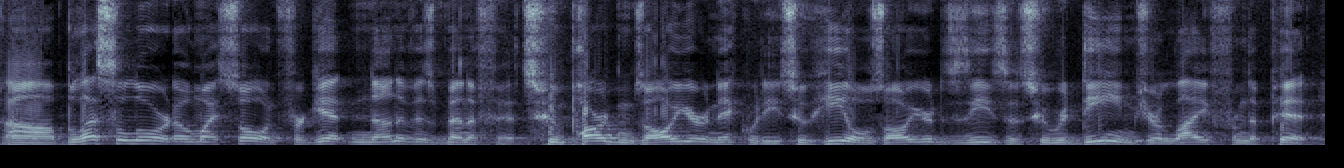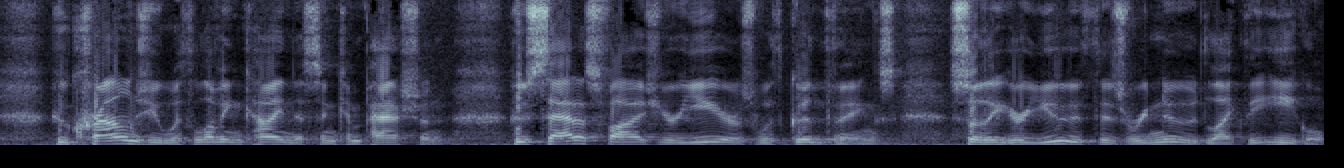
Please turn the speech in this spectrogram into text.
Uh, bless the Lord, O my soul, and forget none of his benefits, who pardons all your iniquities, who heals all your diseases, who redeems your life from the pit, who crowns you with loving kindness and compassion, who satisfies your years with good things, so that your youth is renewed like the eagle.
